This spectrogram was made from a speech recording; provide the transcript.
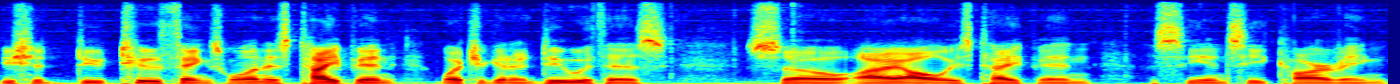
you should do two things. One is type in what you're going to do with this. So I always type in a CNC carving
